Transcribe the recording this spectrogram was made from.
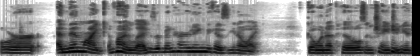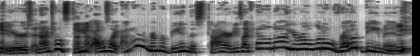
Or and then like my legs have been hurting because you know like going up hills and changing your gears. And I told Steve I was like I don't remember being this tired. He's like hell no, you're a little road demon.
